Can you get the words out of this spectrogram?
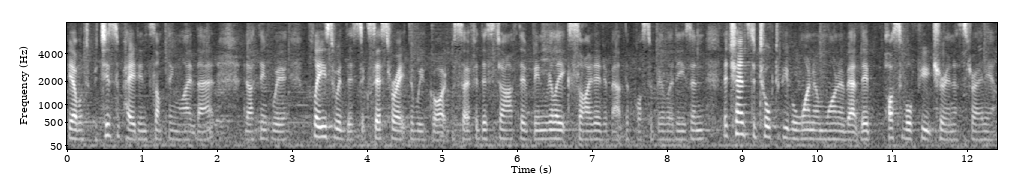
be able to participate in something like that. And I think we're pleased with the success rate that we've got. So for the staff, they've been really excited about the possibilities and the chance to talk to people one-on-one -on -one about their possible future in Australia.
